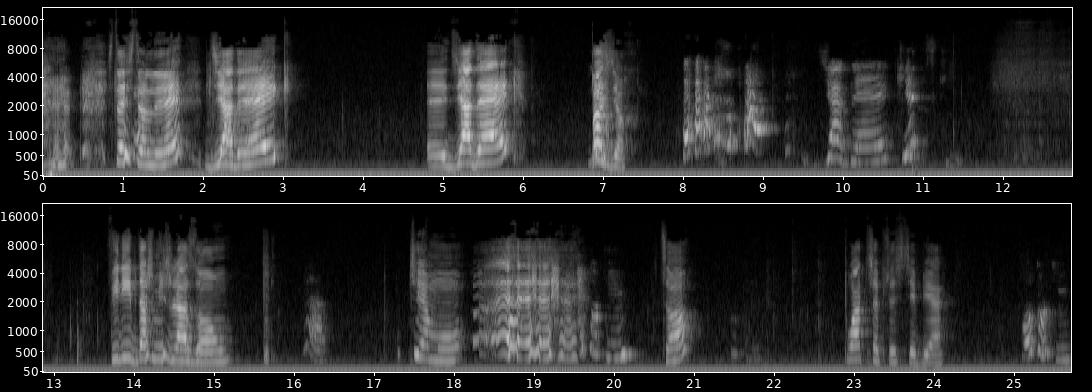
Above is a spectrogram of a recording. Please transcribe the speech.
Z tej strony dziadek. E, dziadek. Paździoch. dziadek kiepski. Filip, dasz mi żelazą? Czemu? Po co ci? Co? Płaczę przez ciebie. Po co ci?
